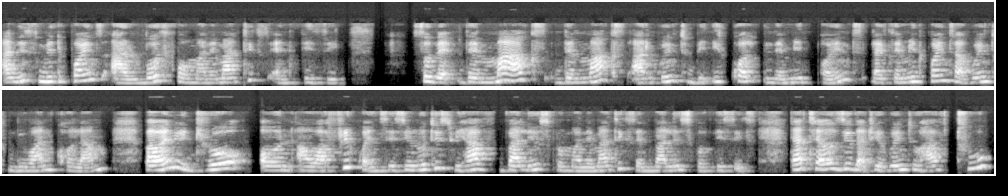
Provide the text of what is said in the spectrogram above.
And these midpoints are both for mathematics and physics. So the, the marks, the marks are going to be equal in the midpoint, like the midpoints are going to be one column. But when we draw on our frequencies, you notice we have values for mathematics and values for physics. That tells you that you're going to have two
